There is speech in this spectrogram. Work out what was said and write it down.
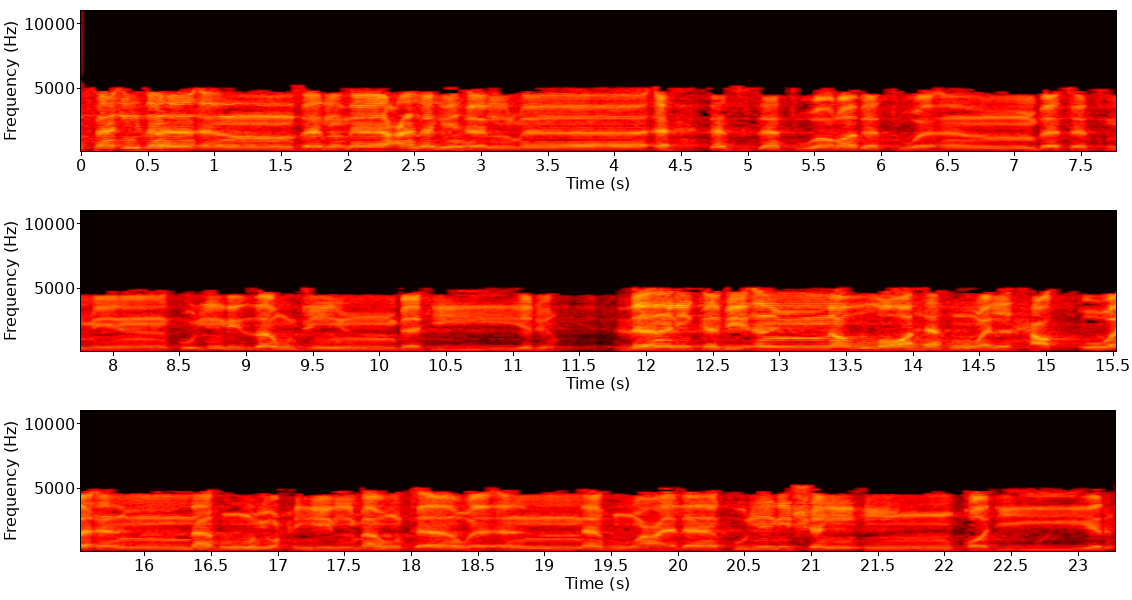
فإذا أنزلنا عليها الماء اهتزت وربت وأنبتت من كل زوج بهير ذلك بأن الله هو الحق وأنه يحيي الموتى وأنه على كل شيء قدير.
